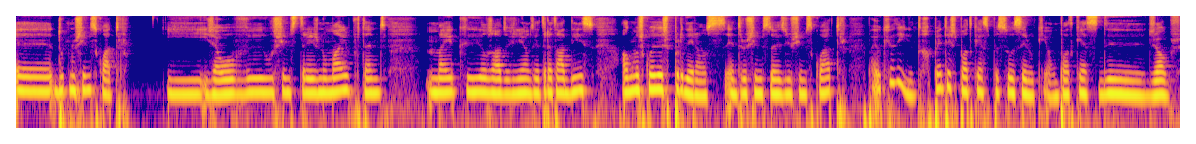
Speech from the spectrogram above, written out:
uh, do que nos Sims 4. E, e já houve os Sims 3 no meio, portanto, meio que eles já deveriam ter tratado disso. Algumas coisas perderam-se entre os Sims 2 e os Sims 4. Pá, é o que eu digo, de repente este podcast passou a ser o quê? Um podcast de, jogos.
